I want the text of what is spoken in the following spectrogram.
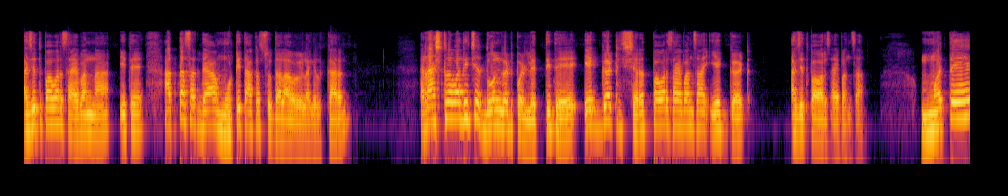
अजित पवार साहेबांना इथे आता सध्या मोठी ताकद सुद्धा लावावी लागेल. कारण राष्ट्रवादीचे दोन गट पडलेत. तिथे एक गट शरद पवार साहेबांचा एक गट अजित पवार साहेबांचा. मते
